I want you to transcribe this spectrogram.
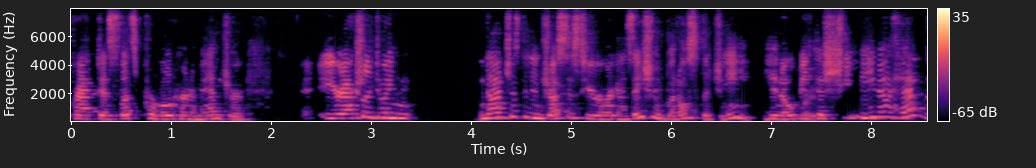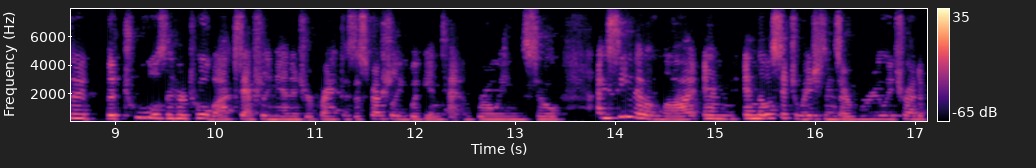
practice. Let's promote her to manager. You're actually doing not just an injustice to your organization, but also the Jane, you know, because right. she may not have the, the tools in her toolbox to actually manage your practice, especially with the intent of growing. So I see that a lot. And in those situations, I really try to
